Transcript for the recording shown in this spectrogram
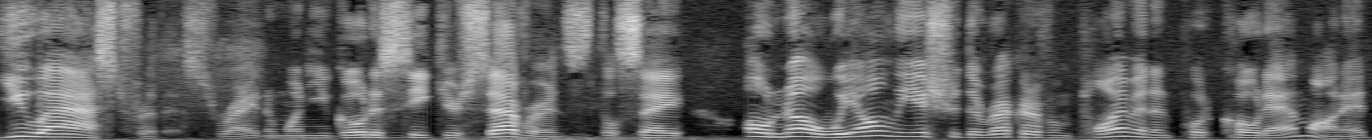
you asked for this, right? And when you go to seek your severance, they'll say, "Oh no, we only issued the record of employment and put code M on it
